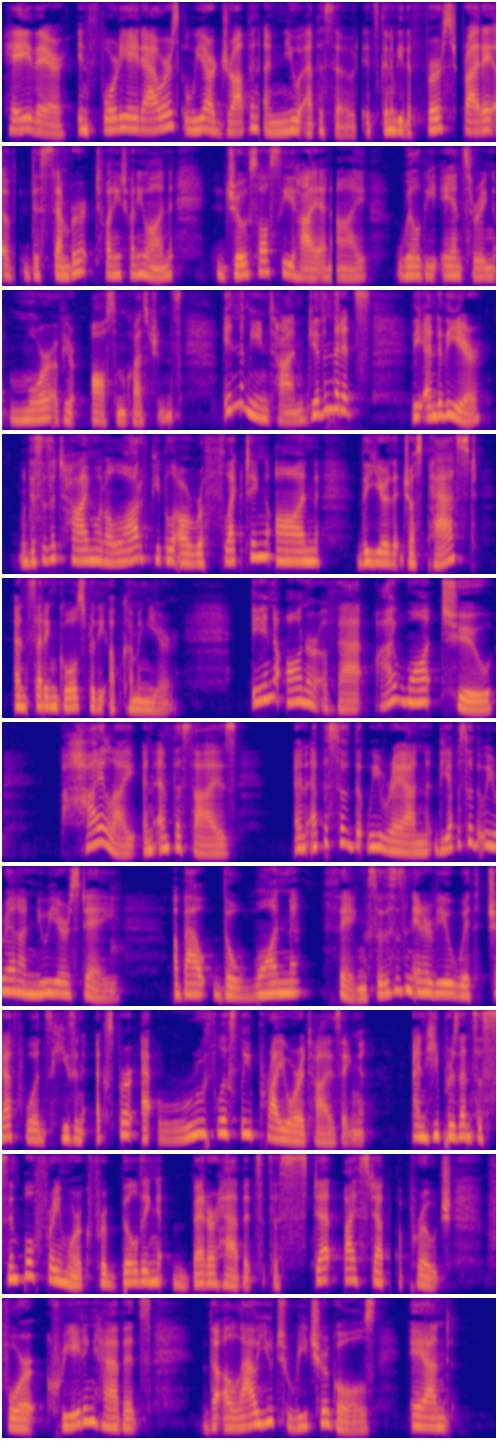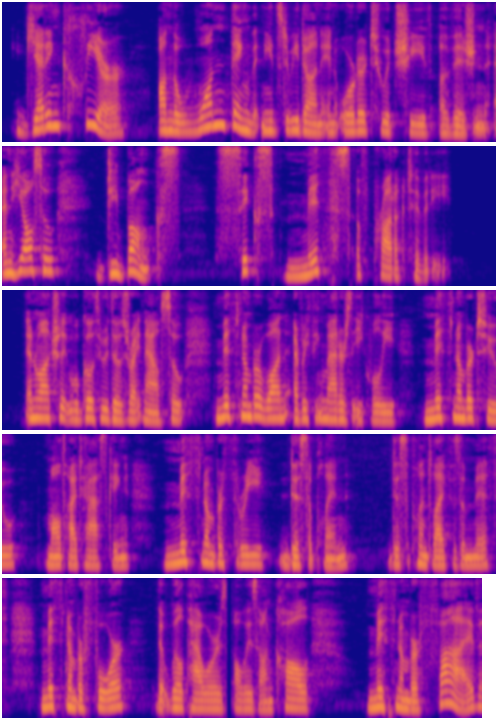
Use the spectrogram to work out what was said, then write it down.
Hey there. In 48 hours, we are dropping a new episode. It's going to be the first Friday of December 2021. Joe Saul-Sehy and I will be answering more of your awesome questions. In the meantime, given that it's the end of the year, this is a time when a lot of people are reflecting on the year that just passed and setting goals for the upcoming year. In honor of that, I want to highlight and emphasize an episode that we ran, the episode that we ran on New Year's Day about the one thing. So this is an interview with Geoff Woods. He's an expert at ruthlessly prioritizing. And he presents a simple framework for building better habits. It's a step by step approach for creating habits that allow you to reach your goals and getting clear on the one thing that needs to be done in order to achieve a vision. And he also debunks six myths of productivity. And we'll actually, we'll go through those right now. So myth number one, everything matters equally. Myth number two, multitasking. Myth number three, discipline. Disciplined life is a myth. Myth number four, that willpower is always on call. Myth number five,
